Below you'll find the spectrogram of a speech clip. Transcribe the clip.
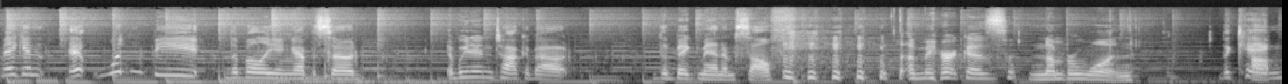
Meagan, it wouldn't be the bullying episode if we didn't talk about the big man himself, America's number one. the king,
